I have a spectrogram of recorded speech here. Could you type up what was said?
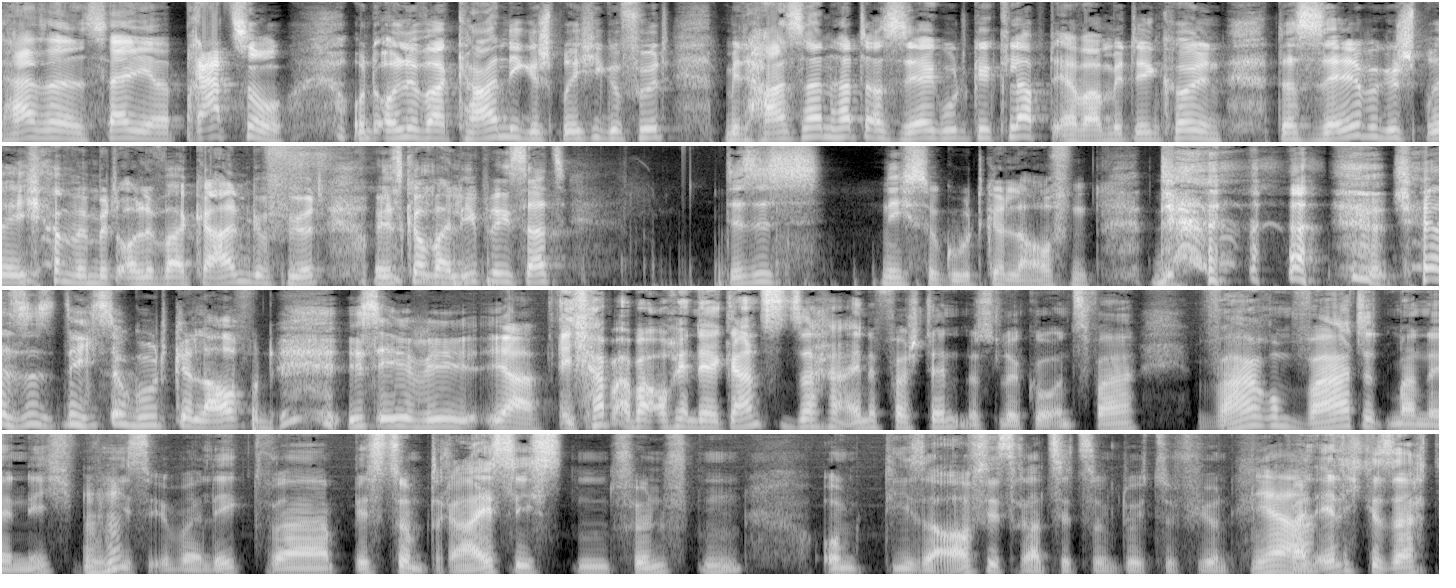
Hassan, Brazzo und Oliver Kahn die Gespräche geführt. Mit Hassan hat das sehr gut geklappt. Er war mit den Köln. Dasselbe Gespräch haben wir mit Oliver Kahn geführt. Und jetzt kommt mein Lieblingssatz. Das ist nicht so gut gelaufen. das ist nicht so gut gelaufen. Ist irgendwie, ja. Ich habe aber auch in der ganzen Sache eine Verständnislücke. Und zwar, warum wartet man denn nicht, wie Mhm. es überlegt war, bis zum 30.05., um diese Aufsichtsratssitzung durchzuführen? Ja. Weil ehrlich gesagt,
